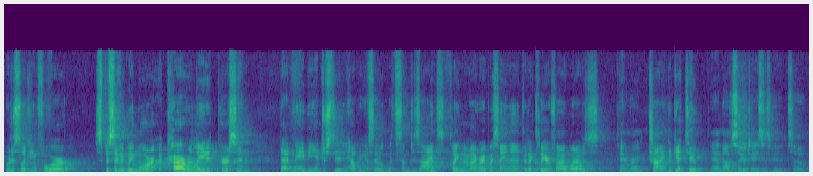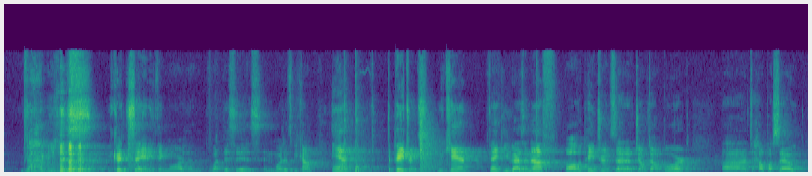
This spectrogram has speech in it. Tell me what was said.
We're just looking for specifically more a car related person that may be interested in helping us out with some designs. Clayton, am I right by saying that? Did I clarify what I was Damn right. trying to get to? Yeah, and obviously our taste is good, so. I mean, this, you couldn't say anything more than what this is and what it's become. And the patrons, we can't thank you guys enough. All the patrons that have jumped on board uh, to help us out,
